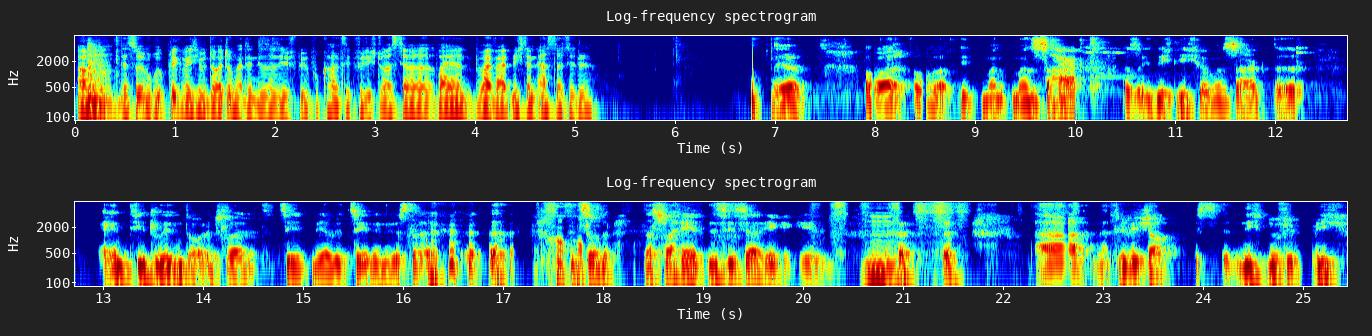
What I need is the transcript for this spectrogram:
Ähm, jetzt so im Rückblick, welche Bedeutung hat denn dieser DFB-Pokalsieg für dich? Du hast ja, war ja bei Weib nicht dein erster Titel. Ja, aber, aber man, man sagt, also nicht ich, aber man sagt, äh, ein Titel in Deutschland zählt mehr wie zehn in Österreich. so, das Verhältnis ist ja eh gegeben. Mm. äh, natürlich auch, ist nicht nur für mich,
